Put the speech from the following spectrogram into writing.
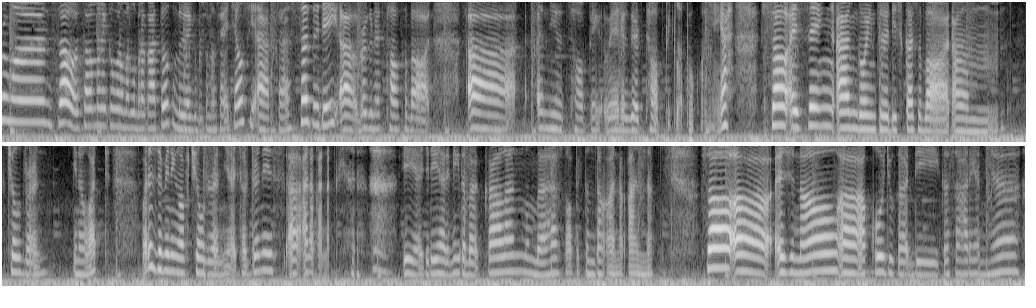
everyone, so assalamualaikum warahmatullahi wabarakatuh. Kembali lagi bersama saya Chelsea Arta. So today uh, we're gonna talk about uh, a new topic, very good topic lah pokoknya ya. So I think I'm going to discuss about um children. You know what? What is the meaning of children? Ya, yeah, children is uh, anak-anak. iya, jadi hari ini kita bakalan membahas topik tentang anak-anak. So uh, as you know, uh, aku juga di kesehariannya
